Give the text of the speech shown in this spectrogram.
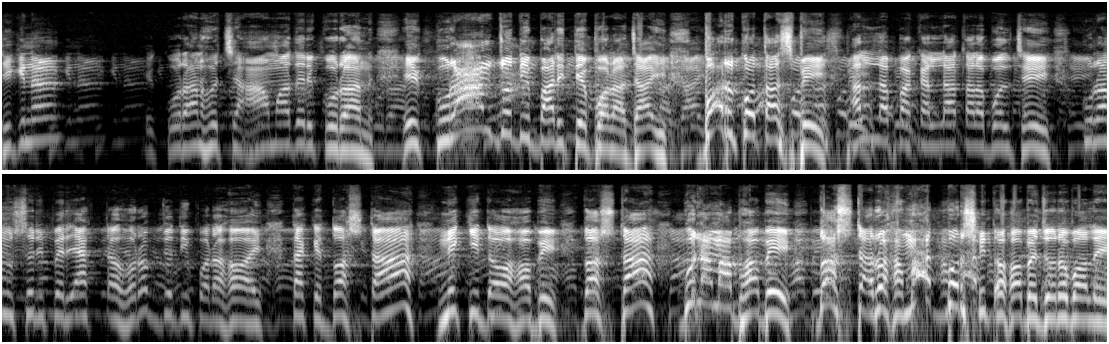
ঠিক না? কোরআন হচ্ছে আমাদের কোরআন। এই কোরআন যদি বাড়িতে পড়া যায়, বরকত আসবে। আল্লাহ পাক, আল্লাহ তাআলা বলছে, কোরআন শরীফের একটা হরফ যদি পড়া হয়, তাকে দশটা নেকি দেওয়া হবে। দশটা গুনামাফ হবে, দশটা রহমত বর্ষিত হবে, জোরে বলে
